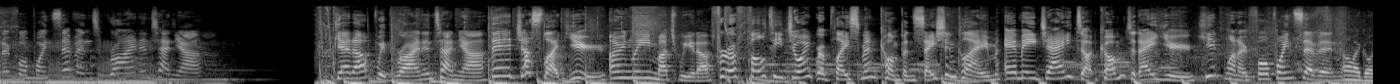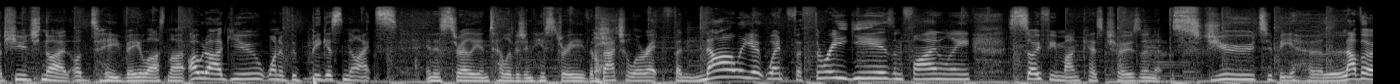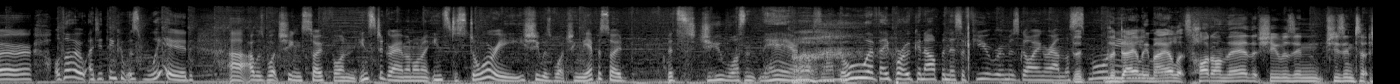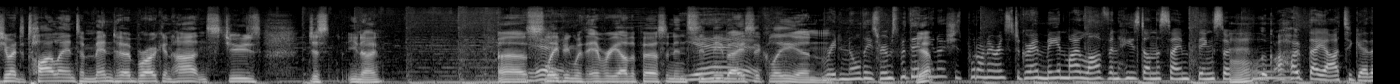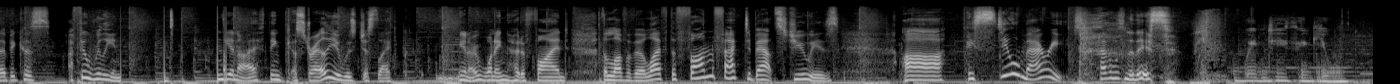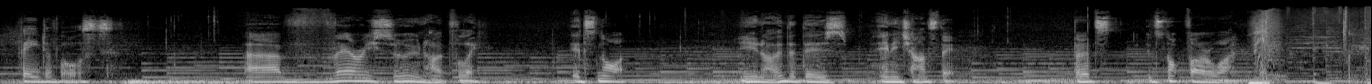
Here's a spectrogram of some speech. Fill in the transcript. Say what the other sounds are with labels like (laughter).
104.7's Ryan and Tanya. Get up with Ryan and Tanya. They're just like you, only much weirder. For a faulty joint replacement compensation claim, E mej.com.au. Hit 104.7. Oh my God, huge night on TV last night. I would argue one of the biggest nights in Australian television history. The Bachelorette finale. It went for three years, and finally, Sophie Monk has chosen Stu to be her lover. Although I did think it was weird. Uh, I was watching Soph on Instagram, and on her Insta story, she was watching the episode. But Stu wasn't there. And I was like, (sighs) oh, have they broken up? And there's a few rumours going around this The, morning. the Daily Mail, it's hot on there that she was in. She's in. She went to Thailand to mend her broken heart, and Stu's just you know uh, sleeping with every other person in Sydney, basically, and reading all these rooms. But then, Yep. you know, she's put on her Instagram, me and my love, and he's done the same thing. So, Mm. look, I hope they are together because I feel really. In- you know, I think Australia was just like, you know, wanting her to find the love of her life. The fun fact about Stu is uh, he's still married. Have a listen to this. When do you think you'll be divorced? Uh, very soon, hopefully. It's not, you know, that there's any chance there, but it's it's not far away.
